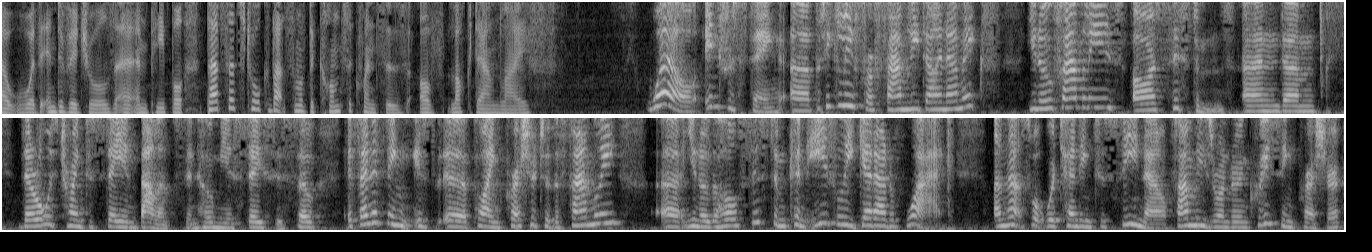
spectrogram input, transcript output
uh, with individuals and people. Perhaps let's talk about some of the consequences of lockdown life. Well, interesting, uh, particularly for family dynamics. You know, families are systems, and um, they're always trying to stay in balance in homeostasis. So if anything is uh, applying pressure to the family, uh, you know, the whole system can easily get out of whack. And that's what we're tending to see now. Families are under increasing pressure.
